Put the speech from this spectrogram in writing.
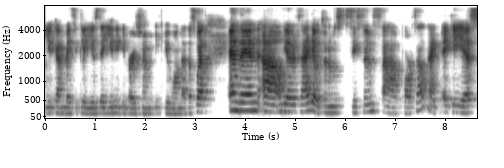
you can basically use the Unity version if you want that as well. And then uh, on the other side, the autonomous systems uh, portal, like AKS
